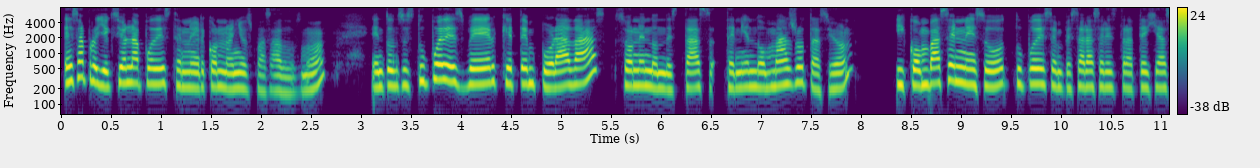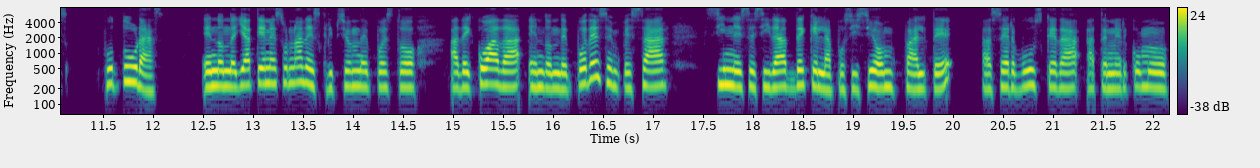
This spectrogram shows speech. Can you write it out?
Esa proyección la puedes tener con años pasados, ¿no? Entonces tú puedes ver qué temporadas son en donde estás teniendo más rotación y con base en eso, tú puedes empezar a hacer estrategias futuras, en donde ya tienes una descripción de puesto adecuada, en donde puedes empezar sin necesidad de que la posición falte, a hacer búsqueda, a tener como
